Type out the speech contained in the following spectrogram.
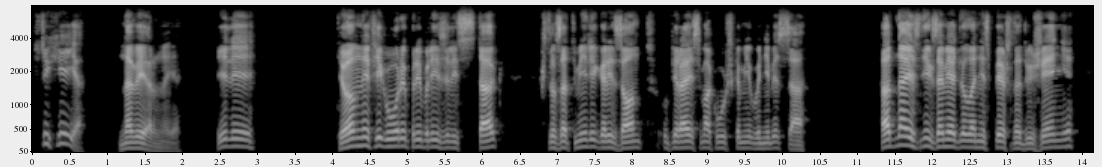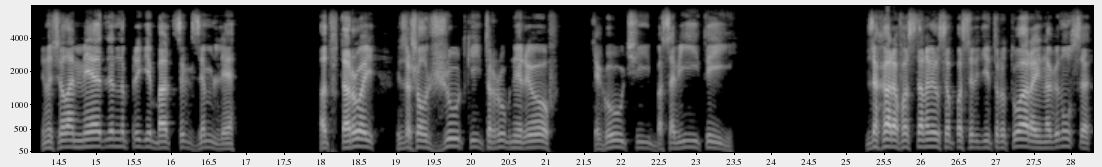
Стихия, наверное. Или... Темные фигуры приблизились так, что затмили горизонт, упираясь макушками в небеса. Одна из них замедлила неспешное движение и начала медленно пригибаться к земле. От второй изошел жуткий трубный рев, тягучий, басовитый. Захаров остановился посреди тротуара и нагнулся,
